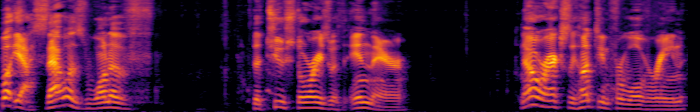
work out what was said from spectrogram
But yes, that was one of the two stories within there. Now we're actually hunting for Wolverine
